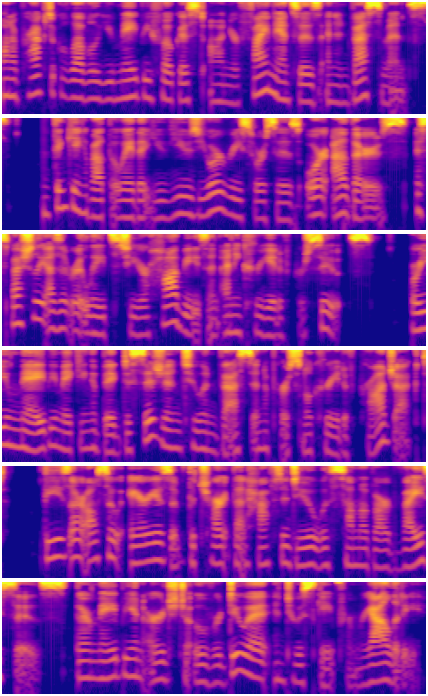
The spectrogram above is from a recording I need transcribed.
On a practical level, you may be focused on your finances and investments and thinking about the way that you use your resources or others, especially as it relates to your hobbies and any creative pursuits or you may be making a big decision to invest in a personal creative project. These are also areas of the chart that have to do with some of our vices. There may be an urge to overdo it and to escape from reality.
